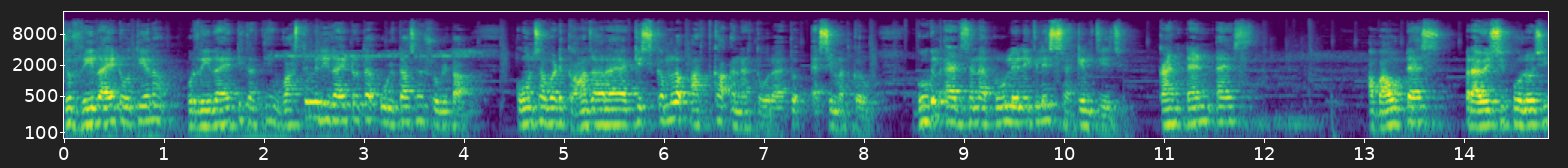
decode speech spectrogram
जो रीराइट होती है ना, वो रीराइट ही करती है। वास्तव में रीराइट होता है उल्टा से उल्टा। कौन सा वर्ड कहाँ जा रहा है, किसका मतलब अर्थ का अनर्थ हो रहा है तो ऐसे मत करो। गूगल एड्स एडसन अप्रूव लेने के लिए सेकेंड चीज़ content us about us privacy policy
